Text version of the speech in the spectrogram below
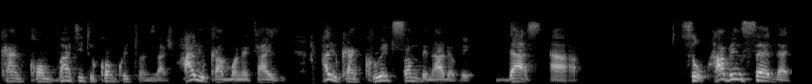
can convert it to concrete transaction, how you can monetize it, how you can create something out of it. That's uh so having said that,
